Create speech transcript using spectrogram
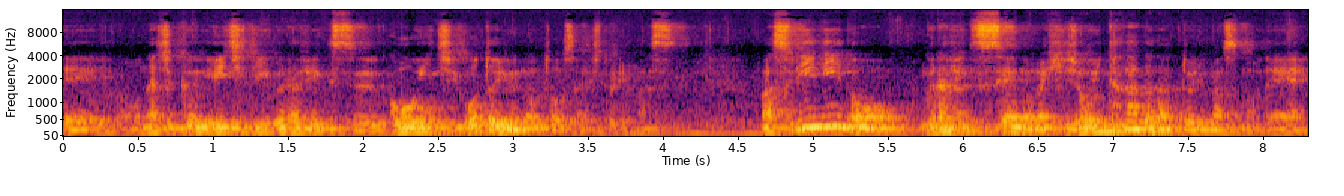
えー、同じく HD グラフィックス515というのを搭載しております。まあ、3D のグラフィックス性能が非常に高くなっておりますので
